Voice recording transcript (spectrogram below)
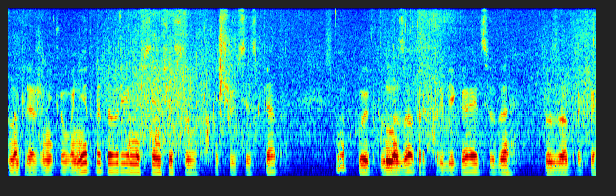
На пляже никого нет в это время, в 7 часов. Еще все спят. Ну, кое-кто на завтрак прибегает сюда до завтрака.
